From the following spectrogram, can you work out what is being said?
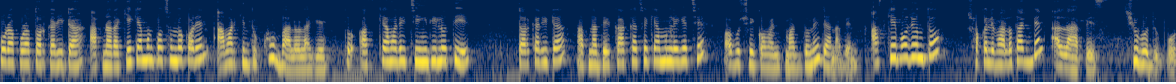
পোড়া পোড়া তরকারিটা আপনারা কে কেমন পছন্দ করেন, আমার কিন্তু খুব ভালো লাগে। তো আজকে আমার এই চিংড়ি লতির তরকারিটা আপনাদের কার কাছে কেমন লেগেছে, অবশ্যই কমেন্ট মাধ্যমে জানাবেন। আজকে পর্যন্ত সকলে ভালো থাকবেন, আল্লাহ হাফিজ। শুভ দুপুর।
